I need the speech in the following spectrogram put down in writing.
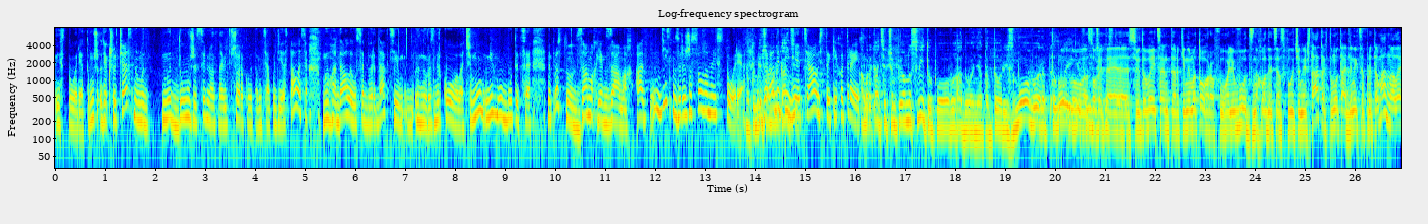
історія? Тому що, якщо чесно, ми. Ми дуже сильно, от навіть вчора, коли там ця подія сталася, ми гадали у себе в редакції, ну розмірковувала, чому міг би бути це не просто ну, замах як замах, а ну, дійсно зрежисована історія Ну, тим більше заради підняття ось таких от рейтингів. Американці чемпіони світу по вигадуванню там теорій змов, рептилоїдів. Ну, ну, слухайте, історій. світовий центр кінематографу Голівуд знаходиться в Сполучених Штатах, тому так для них це притаманно. Але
